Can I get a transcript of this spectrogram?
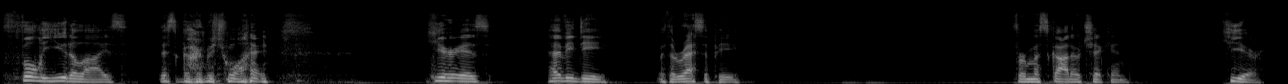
fully utilize this garbage wine. Here is Heavy D with a recipe for Moscato chicken here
